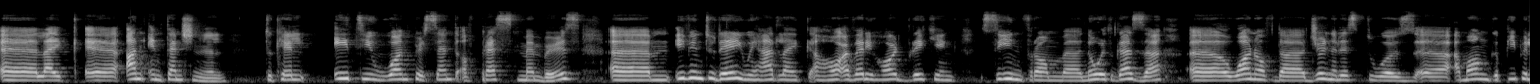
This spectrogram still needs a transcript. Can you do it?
uh, like uh, unintentional to kill 81% of press members. Um, even today, we had like a, a very heartbreaking scene from uh, North Gaza. Uh, one of the journalists was uh, among people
